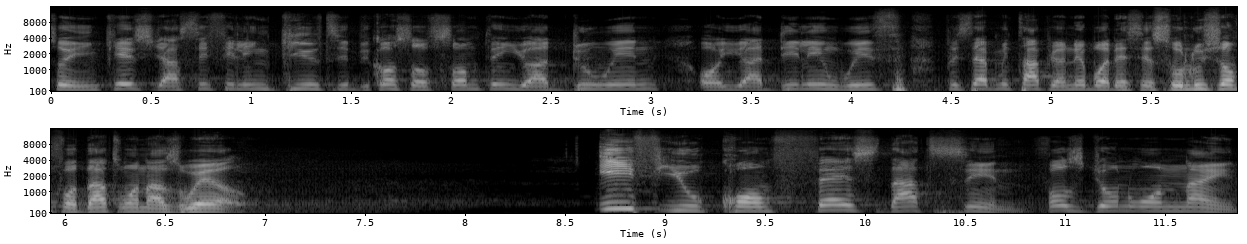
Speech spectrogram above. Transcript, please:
So, in case you are still feeling guilty because of something you are doing or you are dealing with, please help me tap your neighbor. There's a solution for that one as well. If you confess that sin, First John 1 9,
